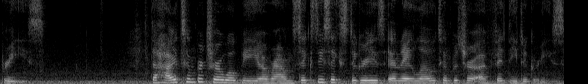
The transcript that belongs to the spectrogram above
breeze. The high temperature will be around 66 degrees and a low temperature of 50 degrees.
